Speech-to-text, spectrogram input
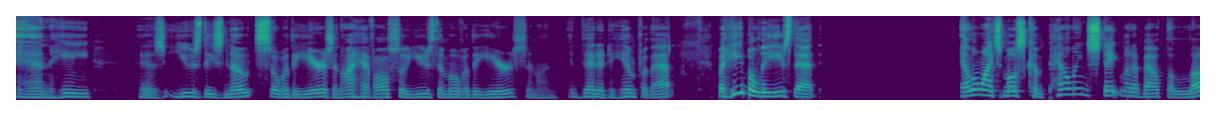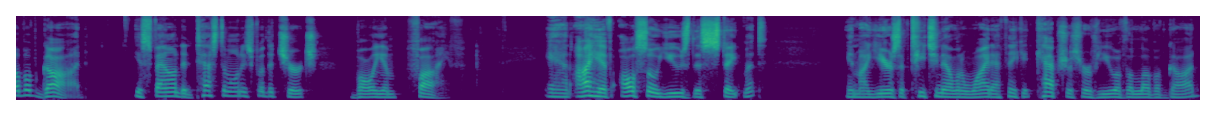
And he has used these notes over the years, and I have also used them over the years, and I'm indebted to him for that. But he believes that Ellen White's most compelling statement about the love of God is found in Testimonies for the Church, Volume 5. And I have also used this statement in my years of teaching Ellen White. I think it captures her view of the love of God.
